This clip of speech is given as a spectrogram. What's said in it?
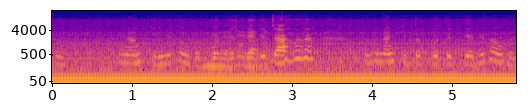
พุ่นเพิ่นนั่งกินอยู่เทิงตัวปวดเด็ดเด็ดๆอยู่จ้าเพิ่นนั่งกินตัวปวดเด็ดเด็ดๆอยู่เทิงพุ่น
